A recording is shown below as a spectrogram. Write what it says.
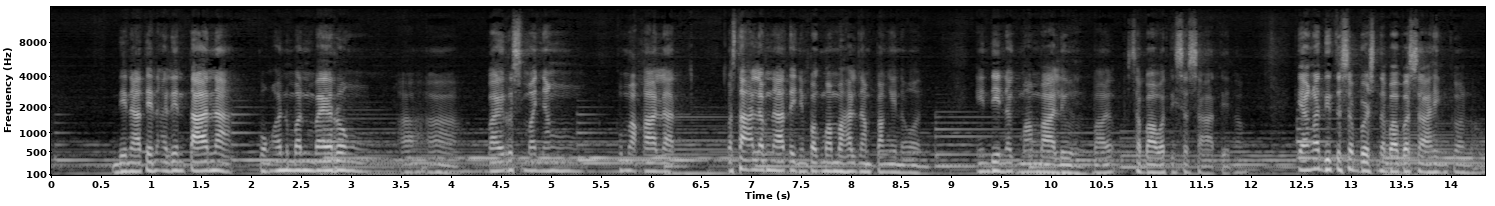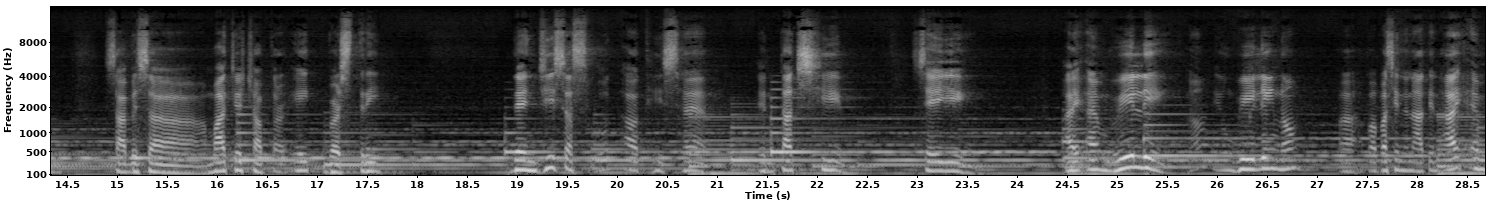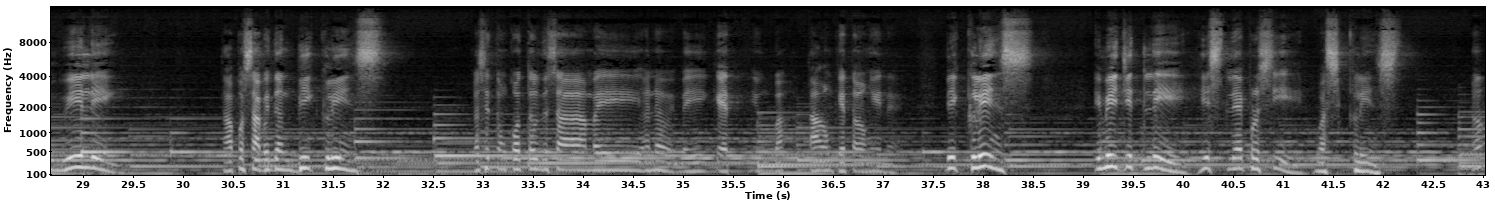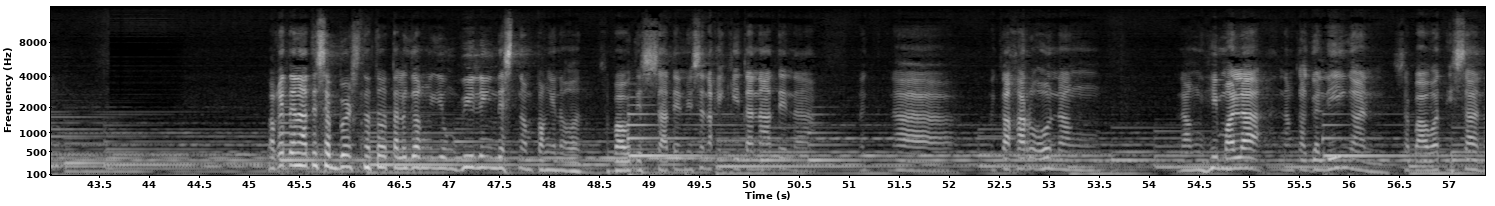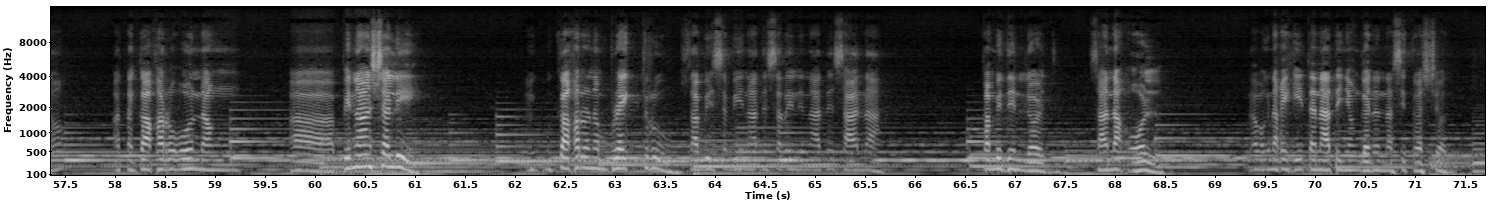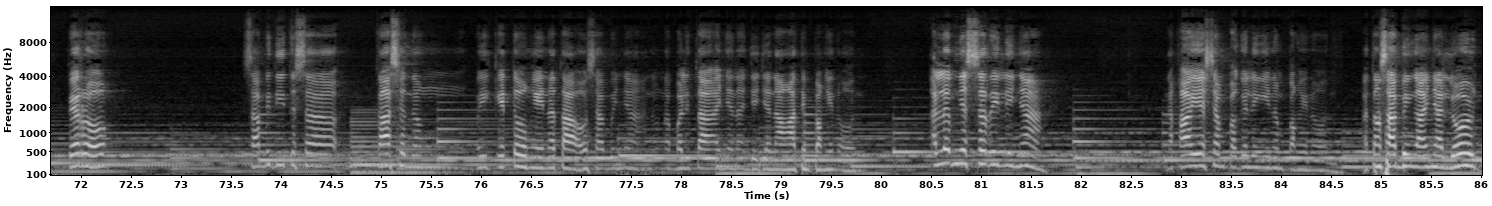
Hindi natin alintana kung ano man mayroong ah, ah, virus man yung kumakalat. Basta alam natin yung pagmamahal ng Panginoon. Hindi nagmamaliw sa bawat isa sa atin. No? Kaya nga dito sa verse na babasahin ko, no? sabi sa Matthew chapter 8 verse 3, Then Jesus put out his hand and touched him, saying, I am willing. No? Yung willing, no? Pa papasinin natin, I am willing. Tapos sabi doon, be cleansed. Kasi tungkol to sa may, ano, may ket, yung ba, taong ketongin eh. Be cleansed. Immediately, his leprosy was cleansed. No? Makita natin sa verse na to talagang yung willingness ng Panginoon sa bawat isa sa atin. Minsan nakikita natin na, na, na nagkakaroon ng ng himala, ng kagalingan sa bawat isa, no? At nagkakaroon ng ah, financially, nagkakaroon ng breakthrough. Sabi sabihin natin sa sarili natin, sana kami din, Lord. Sana all. Na wag nakikita natin yung ganun na sitwasyon. Pero, sabi dito sa kaso ng may ketongin na tao, sabi niya, nung nabalitaan niya na nandiyan ang ating Panginoon, alam niya sa sarili niya na kaya siyang pagalingin ng Panginoon. At ang sabi nga niya, Lord,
